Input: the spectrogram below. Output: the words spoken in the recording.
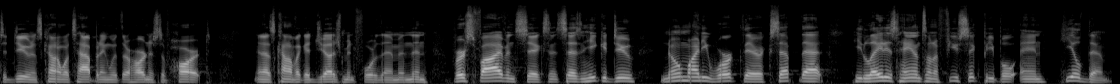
to do. And it's kind of what's happening with their hardness of heart. And that's kind of like a judgment for them. And then verse 5 and 6, and it says, And he could do no mighty work there except that he laid his hands on a few sick people and healed them.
